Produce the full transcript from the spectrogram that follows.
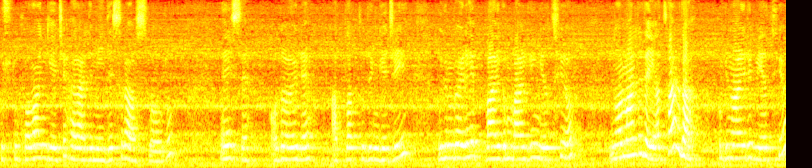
kustu falan gece herhalde midesi rahatsız oldu. Neyse o da öyle atlattı dün geceyi. Bugün böyle hep baygın baygın yatıyor. Normalde de yatar da bugün ayrı bir yatıyor.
